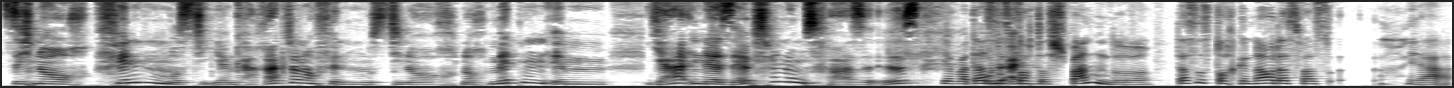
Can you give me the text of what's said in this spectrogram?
sich noch finden muss, die ihren Charakter noch finden muss, die noch, noch mitten im, ja, in der Selbstfindungsphase ist. Ja, aber das ist doch das Spannende. Das ist doch genau das, was ja,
